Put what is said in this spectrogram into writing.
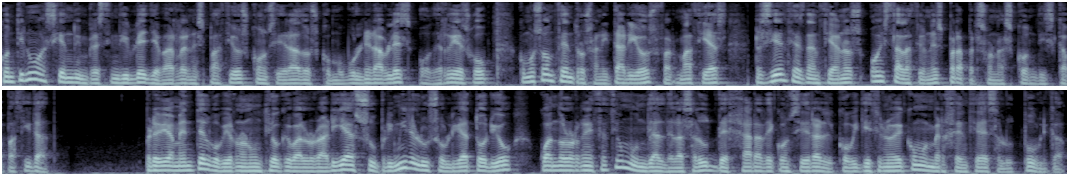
continúa siendo imprescindible llevarla en espacios considerados como vulnerables o de riesgo, como son centros sanitarios, farmacias, residencias de ancianos o instalaciones para personas con discapacidad. Previamente, el Gobierno anunció que valoraría suprimir el uso obligatorio cuando la Organización Mundial de la Salud dejara de considerar el COVID-19 como emergencia de salud pública.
